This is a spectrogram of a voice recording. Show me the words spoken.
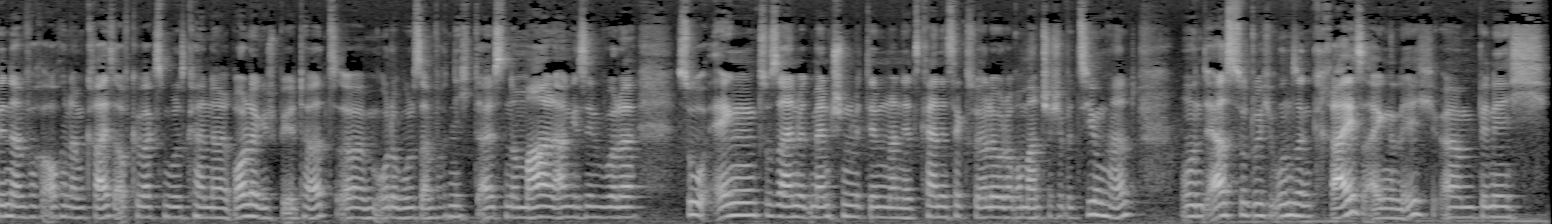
bin einfach auch in einem Kreis aufgewachsen, wo das keine Rolle gespielt hat ähm, oder wo es einfach nicht als normal angesehen wurde, so eng zu sein mit Menschen, mit denen man jetzt keine sexuelle oder romantische Beziehung hat. Und erst so durch unseren Kreis eigentlich ähm, bin ich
